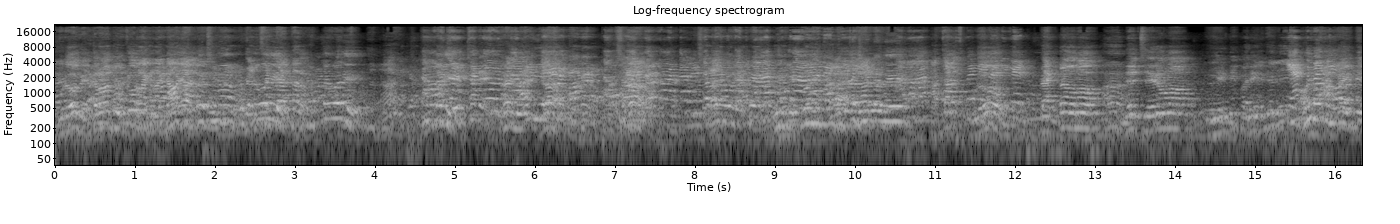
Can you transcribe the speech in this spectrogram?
ఇప్పుడు విగ్రహం చుట్టూ రకరకాలుగా చేస్తారు? అక్కడ ఇప్పుడు పెట్టడంలో నేను చేరవడం ఏంటి పని ఏంటి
